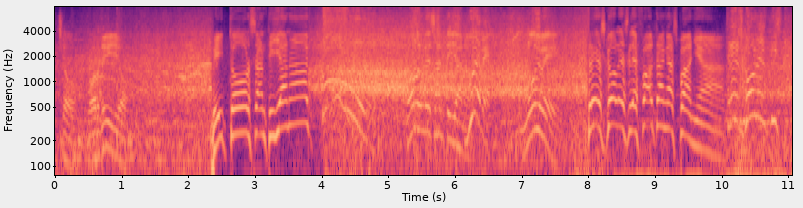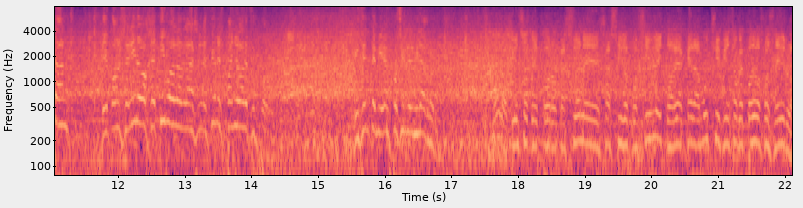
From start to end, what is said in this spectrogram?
Camacho, Gordillo. Víctor Santillana. Gol de Santillana. ¡Nueve! Nueve. Tres goles le faltan a España. Tres goles distan de conseguir el objetivo de la selección española de fútbol. Vicente, mira, es posible el milagro. Bueno, pienso que por ocasiones ha sido posible y todavía queda mucho y pienso que podemos conseguirlo.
